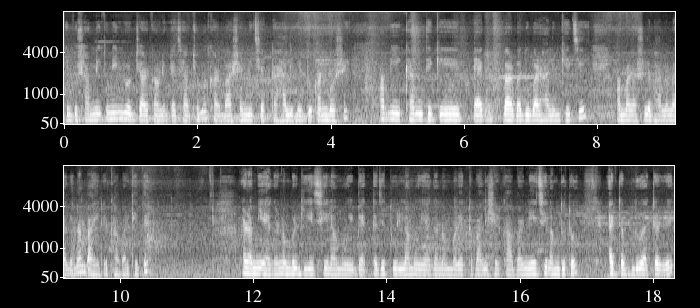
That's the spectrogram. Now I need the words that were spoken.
কিন্তু সামনেই তো মেন রোড যার কারণে একটা ঝাঁকঝমক। আর বাসার নিচে একটা হালিমের দোকান বসে। আমি এখান থেকে একবার বা দুবার হালিম খেয়েছি। আমার আসলে ভালো লাগে না বাইরের খাবার খেতে। আর আমি এগারো নম্বর গিয়েছিলাম, ওই ব্যাগটা যে তুললাম, ওই এগারো নম্বরে একটা বালিশের খাবার নিয়েছিলাম দুটো। একটা ব্লু একটা রেড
